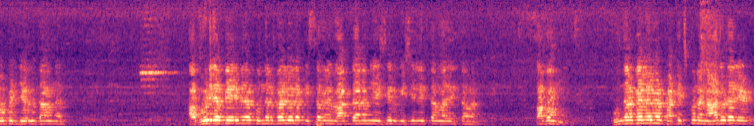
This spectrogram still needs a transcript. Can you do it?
దోపిడీ జరుగుతా ఉన్నది. ఆ బూడిద పేరు మీద కుందనపల్లిలోకి ఇస్తామని వాగ్దానం చేసి మిషన్లు ఇస్తాం అది ఇస్తామని పాపం కుందనపల్లిలో పట్టించుకున్న నాదుడే లేడు.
